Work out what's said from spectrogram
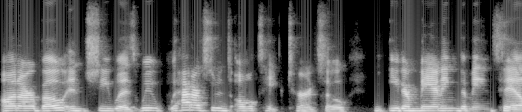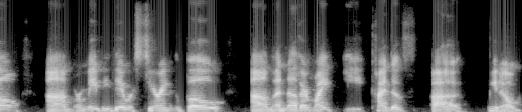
on our boat and she was we had our students all take turns. So either manning the mainsail um, or maybe they were steering the boat. Um, another might be kind of, uh, you know,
